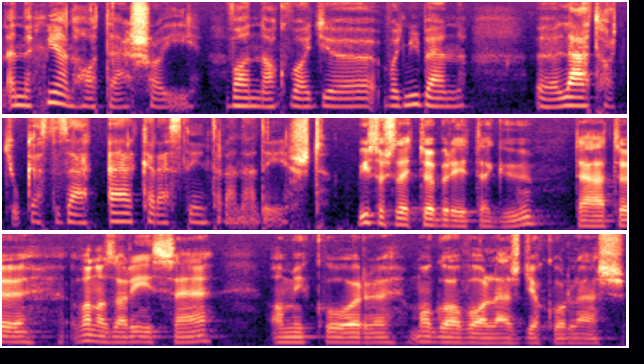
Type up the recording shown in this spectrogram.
ennek milyen hatásai vannak, vagy, vagy miben láthatjuk ezt az elkereszténytelenedést? Biztos ez egy több rétegű, tehát van az a része, amikor maga a vallásgyakorlás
